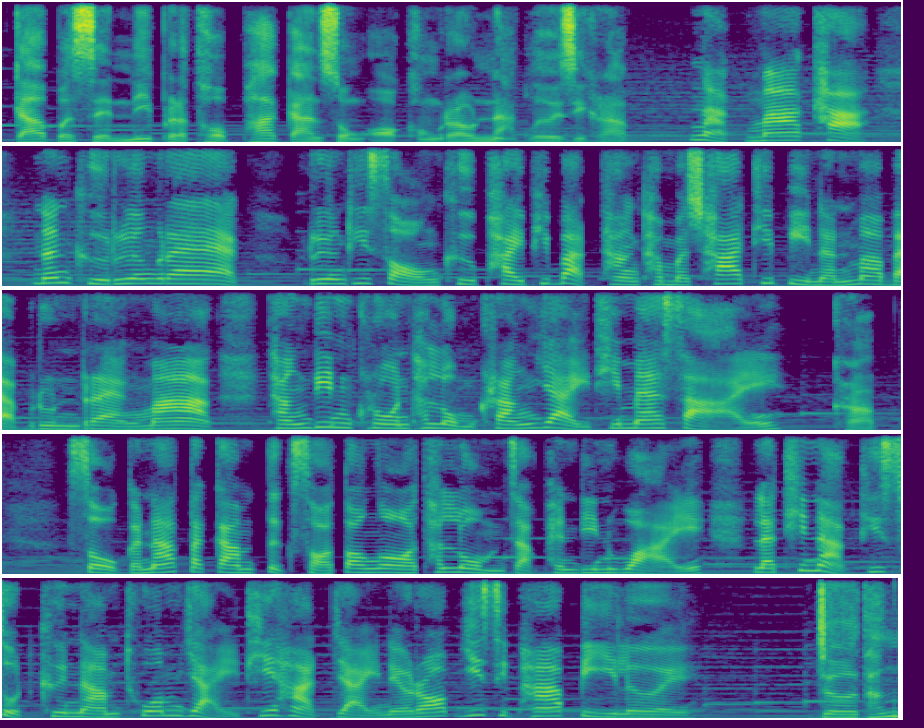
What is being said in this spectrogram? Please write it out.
19%นี่ประทบภาคการส่งออกของเราหนักเลยสิครับ หนักมากค่ะ นั่นคือเรื่องแรก เรื่องที่สองคือภัยพิบัติทางธรรมชาติที่ปีนั้นมาแบบรุนแรงมาก ทั้งดินโครนถล่มครั้งใหญ่ที่แม่สาย ครับ โศกนาฏกรรมตึกสตงถล่มจากแผ่นดินไหว และที่หนักที่สุดคือน้ำท่วมใหญ่ที่หาดใหญ่ในรอบ 25 ปีเลย เจอทั้ง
